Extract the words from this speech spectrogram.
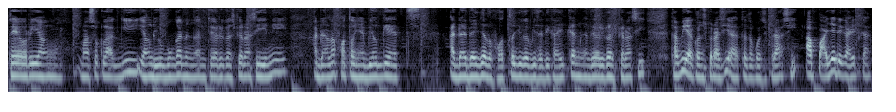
teori yang masuk lagi yang dihubungkan dengan teori konspirasi ini adalah fotonya Bill Gates. Ada-ada aja loh foto juga bisa dikaitkan dengan teori konspirasi. Tapi ya konspirasi ya tetap konspirasi. Apa aja dikaitkan.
